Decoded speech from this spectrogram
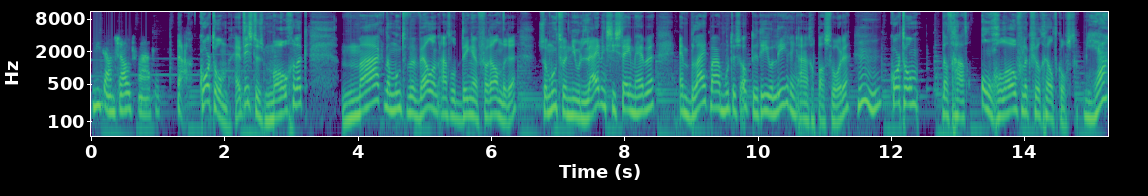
niet aan zoutwater. Nou, kortom, het is dus mogelijk. Maar dan moeten we wel een aantal dingen veranderen. Zo moeten we een nieuw leidingssysteem hebben. En blijkbaar moet dus ook de riolering aangepast worden. Hm. Kortom, dat gaat ongelooflijk veel geld kosten. Ja,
